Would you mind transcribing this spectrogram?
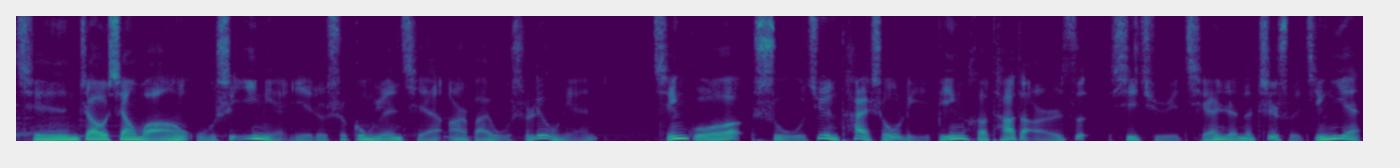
秦昭襄王五十一年，也就是公元前二百五十六年。秦国蜀郡太守李冰和他的儿子吸取前人的治水经验，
